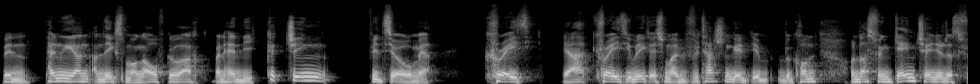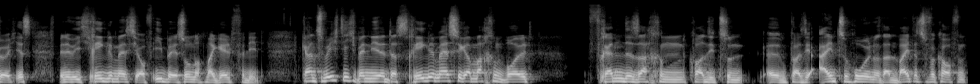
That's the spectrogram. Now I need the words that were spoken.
bin pennen gegangen, am nächsten Morgen aufgewacht, mein Handy, kitsching, 40 Euro mehr. Crazy. Ja, crazy. Überlegt euch mal, wie viel Taschengeld ihr bekommt und was für ein Gamechanger das für euch ist, wenn ihr wirklich regelmäßig auf Ebay so nochmal Geld verdient. Ganz wichtig, wenn ihr das regelmäßiger machen wollt, fremde Sachen quasi zu, äh, quasi einzuholen und dann weiter zu verkaufen.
